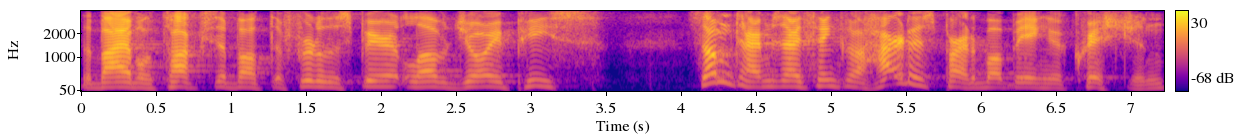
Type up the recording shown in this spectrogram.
the Bible talks about the fruit of the Spirit love, joy, peace. Sometimes I think the hardest part about being a Christian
